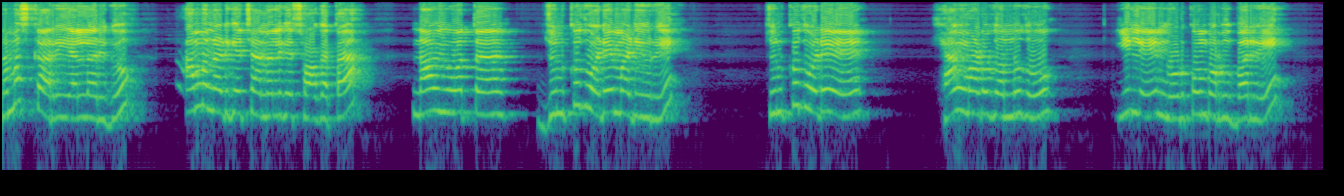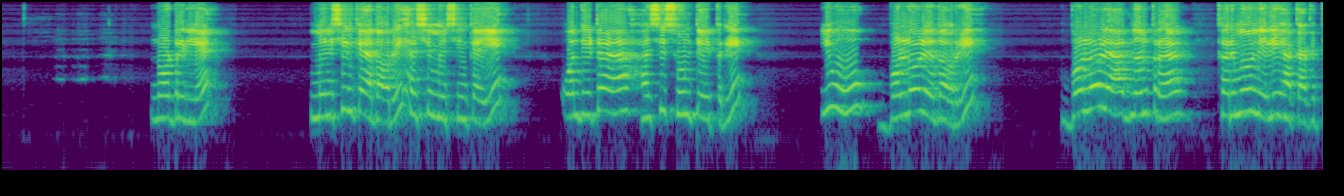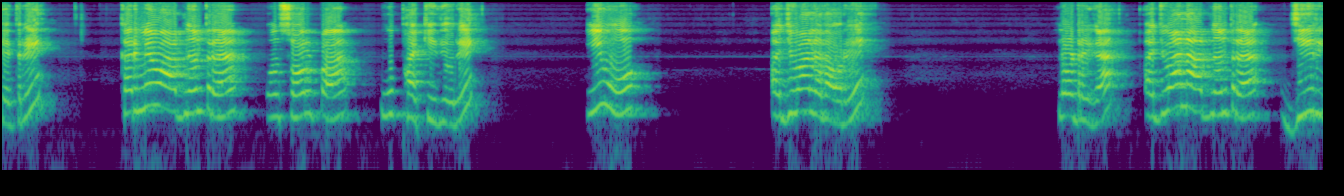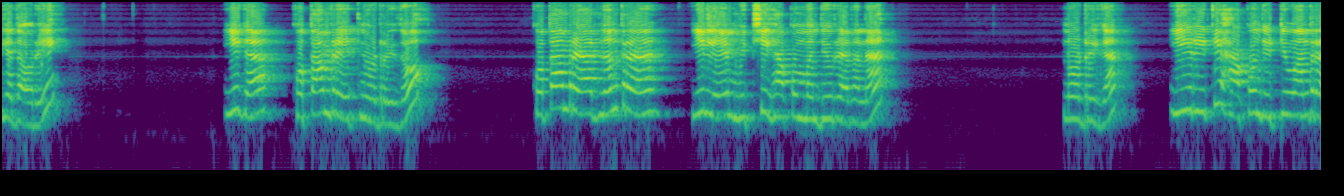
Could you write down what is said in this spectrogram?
ನಮಸ್ಕಾರ ರೀ ಎಲ್ಲರಿಗೂ. ಅಮ್ಮನ ಅಡುಗೆ ಚಾನಲ್ಗೆ ಸ್ವಾಗತ. ನಾವು ಇವತ್ತು ಜುನ್ಕದ ವಡೆ ಮಾಡೀವ್ರಿ. ಜುನ್ಕದ ವಡೆ ಹೆಂಗೆ ಮಾಡೋದು ಅನ್ನೋದು ಇಲ್ಲೇ ನೋಡ್ಕೊಂಬರ್ ಬರ್ರಿ. ನೋಡ್ರಿ ಇಲ್ಲೇ. ಮೆಣಸಿನ್ಕಾಯಿ ಅದಾವ್ರಿ, ಹಸಿ ಮೆಣಸಿನ್ಕಾಯಿ. ಒಂದಿಟ ಹಸಿ ಶುಂಠಿ ಐತ್ರಿ. ಇವು ಬೆಳ್ಳುಳ್ಳಿ ಅದಾವ್ರಿ. ಬೆಳ್ಳುಳ್ಳಿ ಆದ ನಂತರ ಕರಿಮೇವಿನ ಎಲೆ ಹಾಕಾಕತೈತ್ರಿ ಕರಿಮೇವು ಆದ ನಂತರ ಒಂದು ಸ್ವಲ್ಪ ಉಪ್ಪು ಹಾಕಿದೀವ್ರಿ. ಇವು ಅಜ್ವಾನ್ ಅದಾವ್ರಿ ನೋಡ್ರಿ ಈಗ ಅಜ್ವಾನ್ ಆದ ನಂತರ ಜೀರಿಗೆ ಅದಾವ್ರಿ. ಈಗ ಕೊತ್ತಂಬರಿ ಐತಿ ನೋಡ್ರಿ ಇದು. ಕೊತ್ತಂಬರಿ ಆದ ನಂತರ ಇಲ್ಲಿ ಮಿಕ್ಸಿಗೆ ಹಾಕೊಂಡ್ ಬಂದೀವ್ರಿ ಅದನ್ನ. ನೋಡ್ರಿ ಈಗ, ಈ ರೀತಿ ಹಾಕೊಂಡು ಇಟ್ಟಿವ ಅಂದ್ರ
